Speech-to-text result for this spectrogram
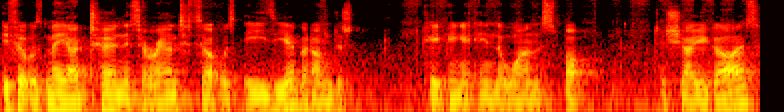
if it was me, I'd turn this around so it was easier, but I'm just keeping it in the one spot to show you guys.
